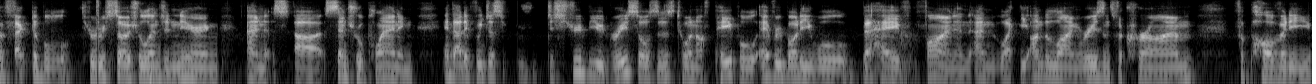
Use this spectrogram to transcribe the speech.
perfectible through social engineering and uh, central planning, and that if we just distribute resources to enough people, everybody will behave fine. And, and like the underlying reasons for crime, for poverty,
